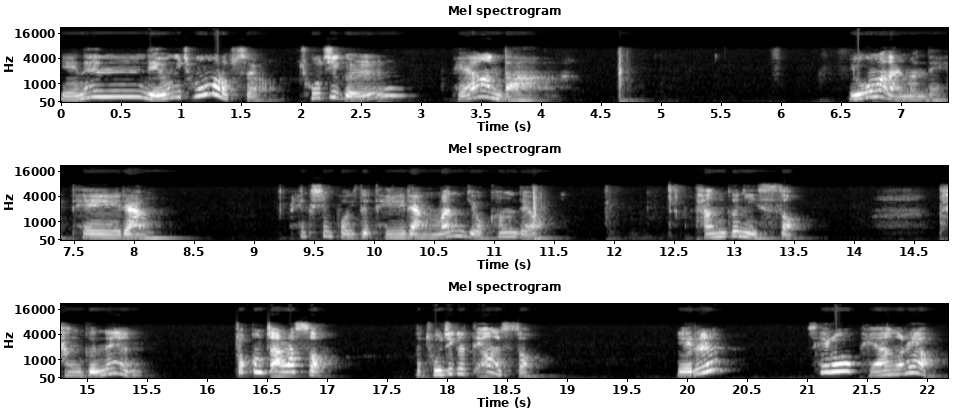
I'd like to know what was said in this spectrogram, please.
얘는 내용이 정말 없어요. 조직을 배양한다. 요거만 알면 돼. 대량. 핵심 포인트 대량만 기억하면 돼요. 당근이 있어. 당근을 조금 잘랐어. 그러니까 조직을 떼어냈어. 얘를 새로 배양을 해요.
